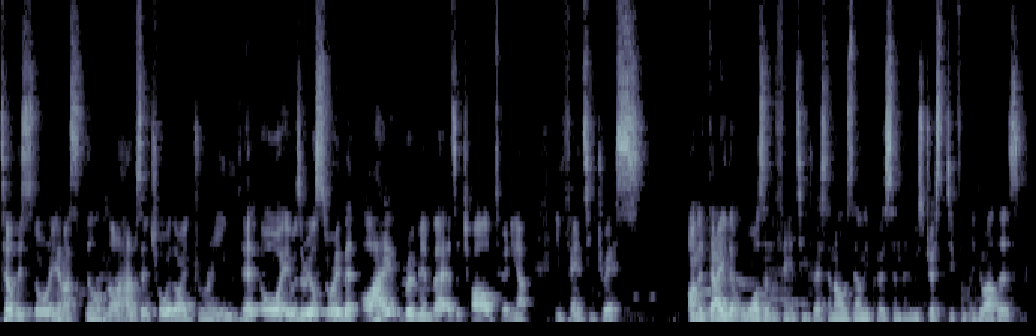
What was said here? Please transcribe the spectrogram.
tell this story, and I still am not 100 percent sure whether I dreamed it or it was a real story. But I remember as a child turning up in fancy dress on a day that wasn't fancy dress, and I was the only person who was dressed differently to others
